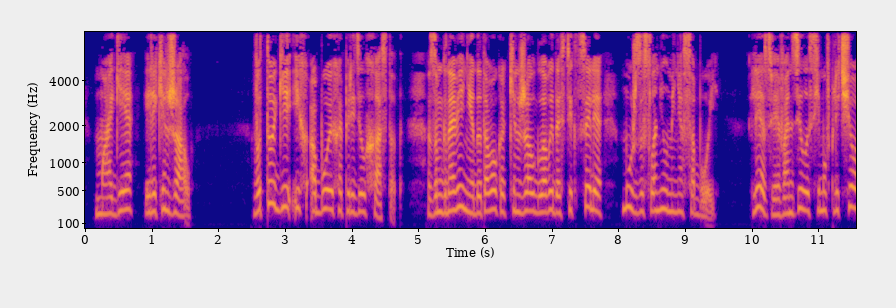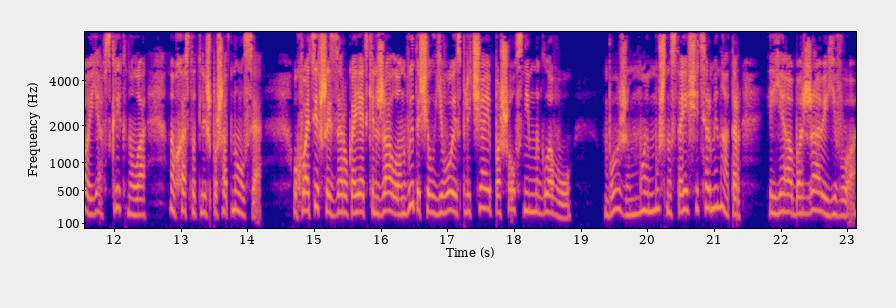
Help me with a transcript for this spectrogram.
— магия или кинжал. В итоге их обоих опередил Хастад. За мгновение до того, как кинжал главы достиг цели, муж заслонил меня собой. Лезвие вонзилось ему в плечо, и я вскрикнула, но Хастад лишь пошатнулся. Ухватившись за рукоять кинжала, он вытащил его из плеча и пошел с ним на главу. Боже, мой муж настоящий терминатор, и я обожаю его.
